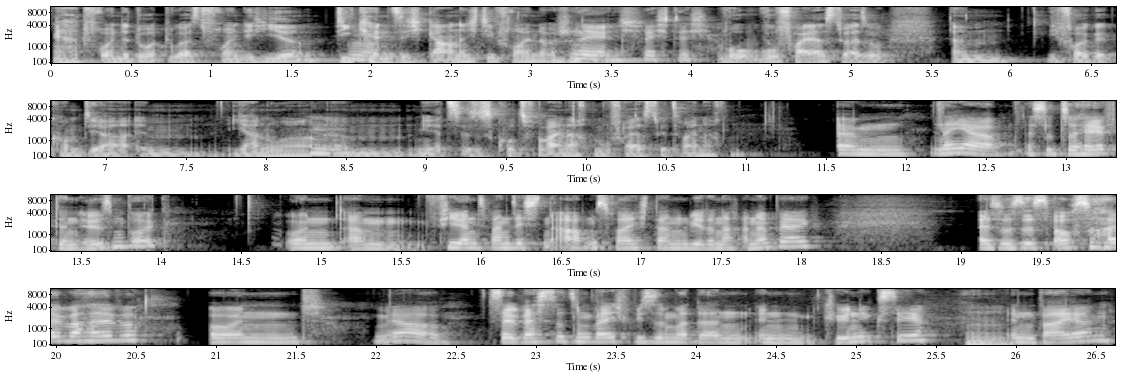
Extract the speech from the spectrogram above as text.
er hat Freunde dort, du hast Freunde hier, die kennen sich gar nicht, die Freunde Nee, wahrscheinlich. richtig. Wo, wo feierst du? Also ähm, die Folge kommt ja im Januar, ähm, jetzt ist es kurz vor Weihnachten. Wo feierst du jetzt Weihnachten? Ähm, naja, also zur Hälfte in Ilsenburg. Und am 24. abends fahre ich dann wieder nach Annaberg. Also es ist auch so halbe halbe. Und ja, Silvester zum Beispiel sind wir dann in Königssee in Bayern,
